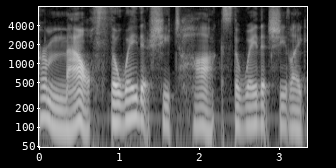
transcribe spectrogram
her mouth, the way that she talks, the way that she like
